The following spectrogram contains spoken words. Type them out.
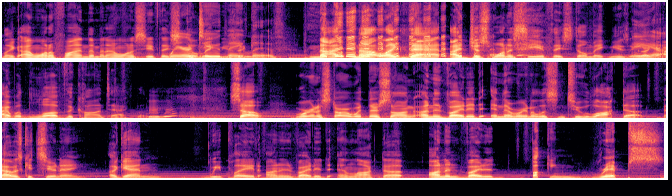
Like I want to find them, and I want to see if they Where still do they live? Not not like that. I just want to see if they still make music. Like Yeah. I would love to contact them. hmm So we're gonna start with their song "Uninvited," and then we're gonna listen to "Locked Up." That was Kitsune. Again, we played "Uninvited" and "Locked Up." "Uninvited" fucking rips.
